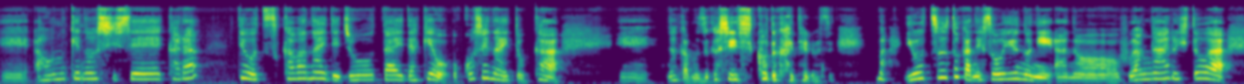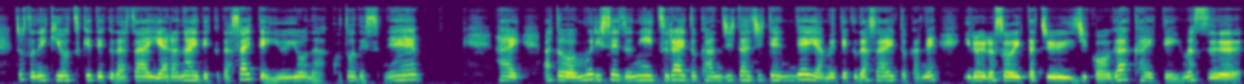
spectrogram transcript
えー、仰向けの姿勢から手を使わないで状態だけを起こせないとか、えー、なんか難しいこと書いてあります。まあ、腰痛とかね、そういうのに、あの、不安がある人は、ちょっとね、気をつけてください、やらないでくださいっていうようなことですね。はい。あと、無理せずに辛いと感じた時点でやめてくださいとかね。いろいろそういった注意事項が書いています。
